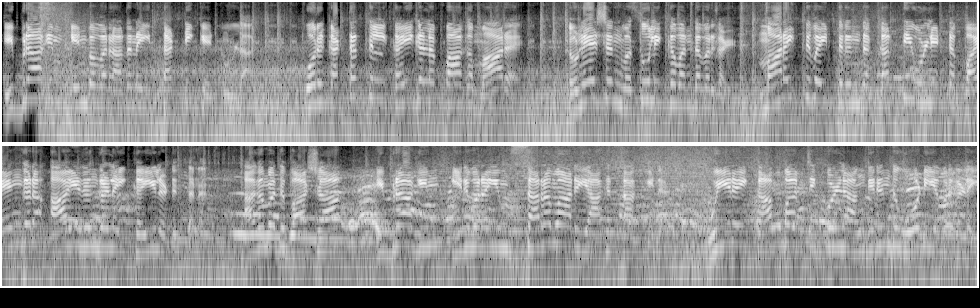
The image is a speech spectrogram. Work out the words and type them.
இப்ராஹிம் என்பவர் அதனை தட்டி கேட்டுள்ளார். ஒரு கட்டத்தில் கைகலப்பாக மாற டொனேஷன் வசூலிக்க வந்தவர்கள் மறைத்து வைத்திருந்த கத்தி உள்ளிட்ட பயங்கர ஆயுதங்களை கையில் எடுத்தனர் அகமது பாஷா இப்ராஹிம் இருவரையும் சரமாரியாக தாக்கினர். உயிரை காப்பாற்றிக் கொள்ள அங்கிருந்து ஓடியவர்களை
